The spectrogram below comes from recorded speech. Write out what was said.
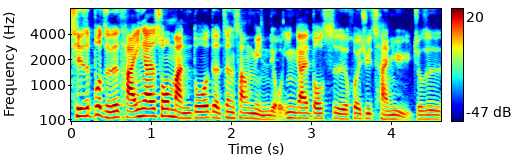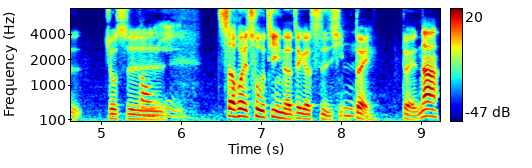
其实不只是他，应该说蛮多的政商名流应该都是会去参与，就是就是社会促进的这个事情。对对，那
